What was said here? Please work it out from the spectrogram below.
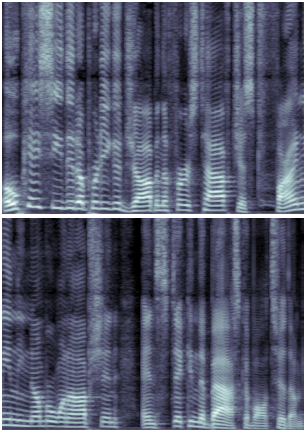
OKC did a pretty good job in the first half just finding the number one option and sticking the basketball to them.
